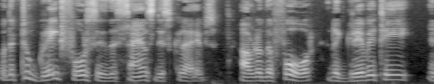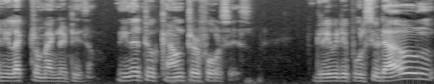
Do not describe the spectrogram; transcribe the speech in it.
or the two great forces the science describes out of the four, the gravity and electromagnetism. These are two counter forces. Gravity pulls you down,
